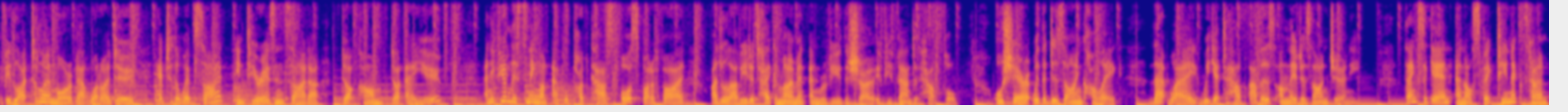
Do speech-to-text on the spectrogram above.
If you'd like to learn more about what I do, head to the website interiorsinsider.com.au. And if you're listening on Apple Podcasts or Spotify, I'd love you to take a moment and review the show if you found it helpful or share it with a design colleague. That way, we get to help others on their design journey. Thanks again, and I'll speak to you next time.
